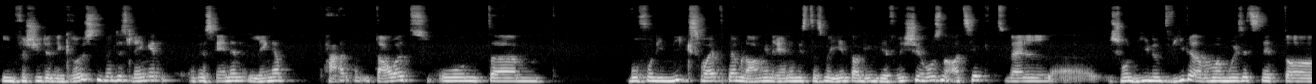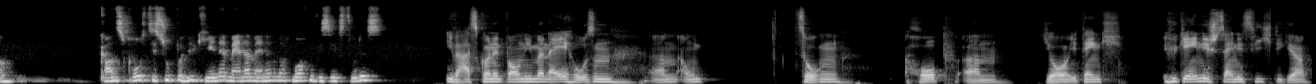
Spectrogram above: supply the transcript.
in verschiedenen Größen, wenn das, Längen, das Rennen länger dauert. Und ähm, wovon ich nichts halt beim langen Rennen ist, dass man jeden Tag irgendwie frische Hosen anzieht, weil äh, schon hin und wieder, aber man muss jetzt nicht da ganz groß die Superhygiene meiner Meinung nach machen. Wie siehst du das? Ich weiß gar nicht, wann ich mir neue Hosen ähm, angezogen habe. Ähm, ja, ich denke, hygienisch sein ist wichtig, ja.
